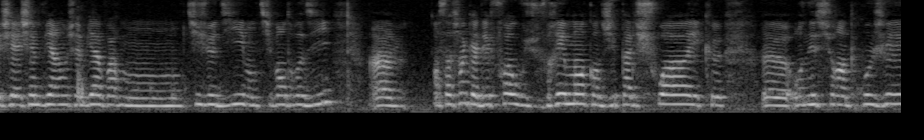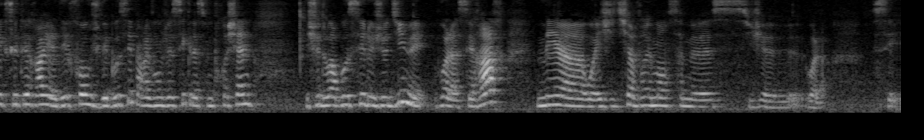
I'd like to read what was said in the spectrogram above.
j'aime bien, j'aime bien avoir mon, petit jeudi, mon petit vendredi en sachant qu'il y a des fois où vraiment quand j'ai pas le choix et que on est sur un projet etc il y a des fois où je vais bosser par exemple je sais que la semaine prochaine je vais devoir bosser le jeudi mais voilà c'est rare mais ouais j'y tiens vraiment ça me voilà c'est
